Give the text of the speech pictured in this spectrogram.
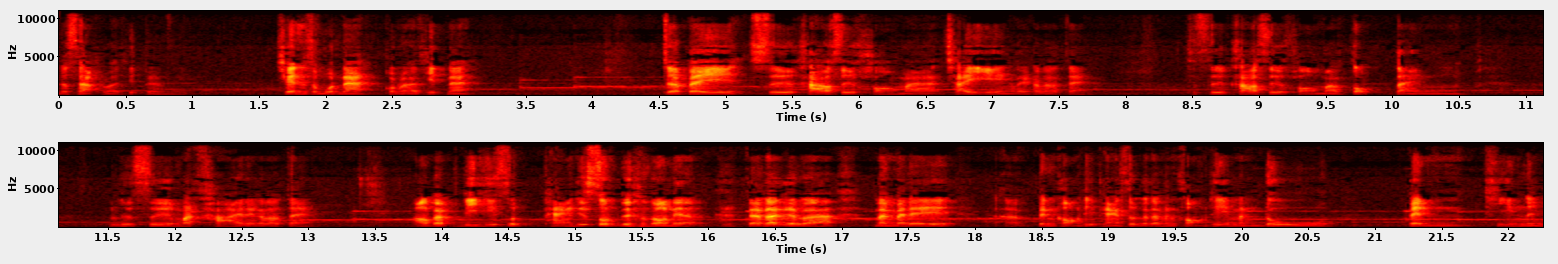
ลักษณะคนวันอาทิตย์เป็นแบบนี้ เช่นสมมตินะคนวันอาทิตย์นะ จะไปซื้อข้าวซื้อของมาใช้เองอะไรก็แล้วแต่ จะซื้อข้าวซื้อของมาตกแต่ง หรือซื้อมาขายอะไรก็แล้วแต่ เอาแบบดีที่สุดแพงที่สุดเลยตรงนี้แต่ถ้าเกิดว่ามันไม่ได้เอ่อเป็นของที่แพงสุดก็จะเป็นของที่มันดู เป็นที่หนึ่ง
